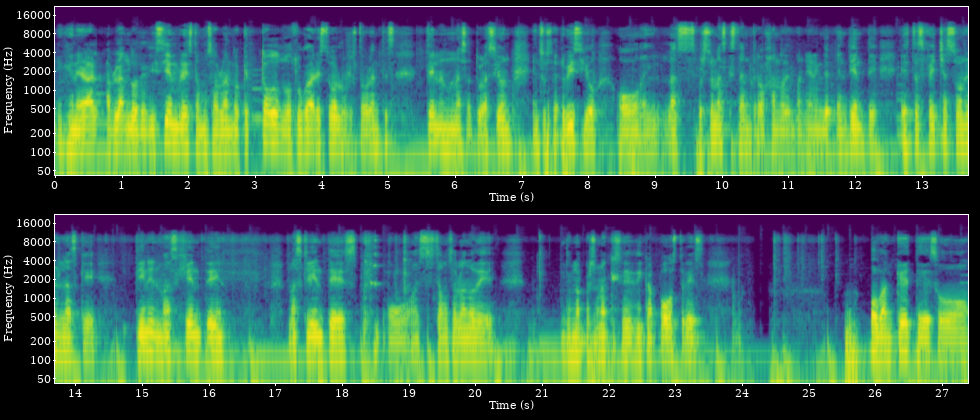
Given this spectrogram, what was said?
En general, hablando de diciembre, estamos hablando que todos los lugares, todos los restaurantes tienen una saturación en su servicio o en las personas que están trabajando de manera independiente. Estas fechas son en las que tienen más gente, más clientes o estamos hablando de, de una persona que se dedica a postres o banquetes o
